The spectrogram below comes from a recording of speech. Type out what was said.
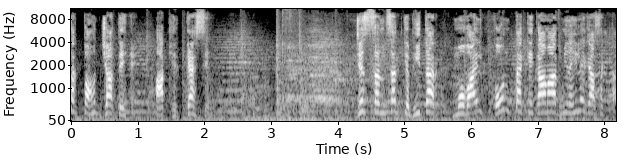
तक पहुँच जाते हैं। आखिर कैसे? जिस संसद के भीतर मोबाइल फ़ोन तक के काम आदमी नहीं ले जा सकता,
